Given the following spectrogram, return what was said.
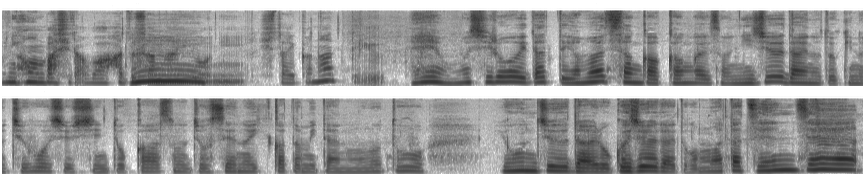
日本柱は外さないようにしたいかなっていう。うん、えー、面白い。だって山内さんが考えるその20代の時の地方出身とかその女性の生き方みたいなものと40代60代とかまた全然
